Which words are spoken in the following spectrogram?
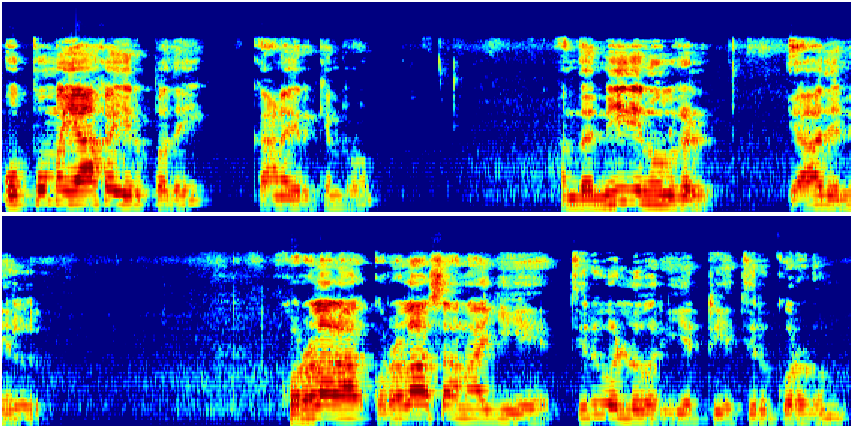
ஒப்புமையாக இருப்பதை காண இருக்கின்றோம். அந்த நீதி நூல்கள் யாதெனில் குரலா குரலாசானாகிய திருவள்ளுவர் இயற்றிய திருக்குறளும்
